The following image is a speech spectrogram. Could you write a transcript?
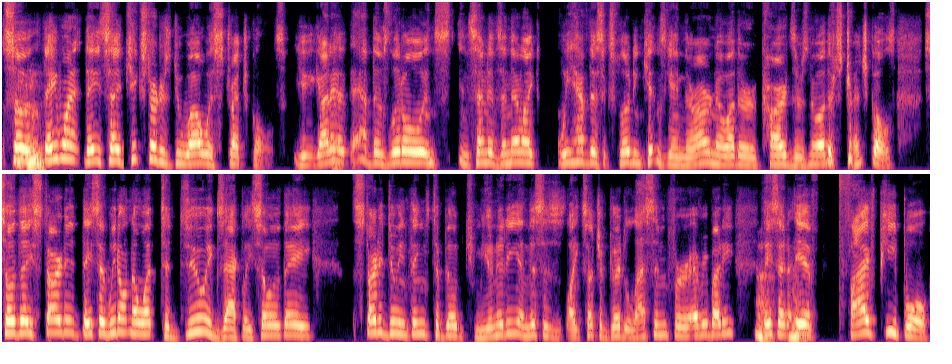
So they want they said Kickstarters do well with stretch goals. You got to have those little in- incentives, and they're like, we have this exploding kittens game. There are no other cards, there's no other stretch goals. So they started, they said, we don't know what to do exactly. So they started doing things to build community. And this is like such a good lesson for everybody. They said, hmm. if five people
